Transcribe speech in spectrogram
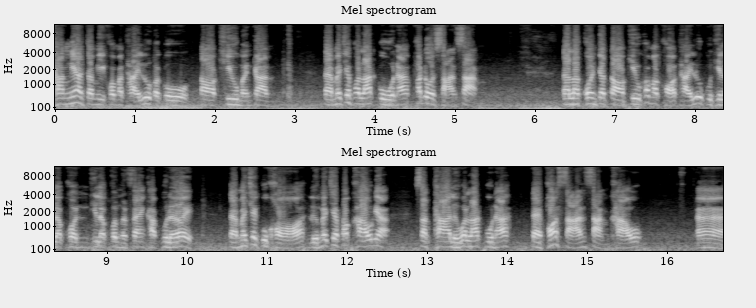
ครั้งเนี้ยจะมีคนมาถ่ายรูปกับกู ต่อคิวเหมือนกัน แต่ไม่ใช่เพราะรักกูนะเพราะโดนสารสั่ง แต่ละคนจะต่อคิวเข้ามาขอถ่ายรูปกูทีละคนทีละคนเหมือนแฟนคลับกูเลย แต่ไม่ใช่กูขอ หรือไม่ใช่เพราะเขาเนี่ยศรัทธาหรือว่ารักกูนะ แต่เพราะสารสั่งเขาอ่า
